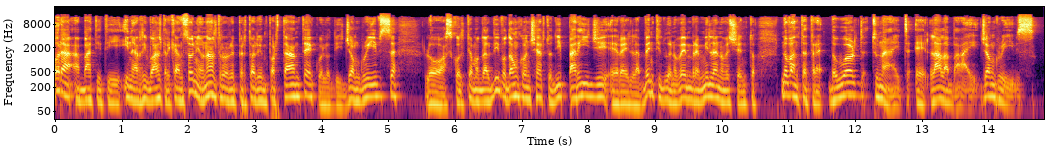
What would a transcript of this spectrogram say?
Ora a battiti in arrivo altre canzoni e un altro repertorio importante, quello di John Greaves, lo ascoltiamo dal vivo da un concerto di Parigi, era il 22 novembre 1993, The World Tonight e Lullaby, John Greaves.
